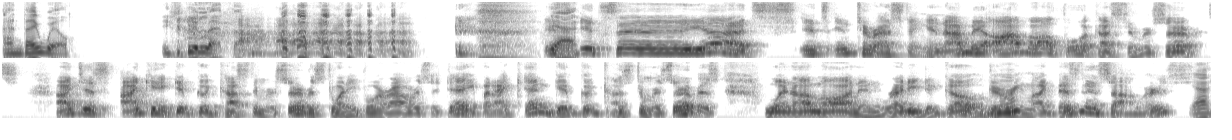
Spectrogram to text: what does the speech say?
And they will if you let them. It's, yeah, it's uh, yeah, it's it's interesting, and I'm I'm all for customer service. I just I can't give good customer service 24 hours a day, but I can give good customer service when I'm on and ready to go mm-hmm. during my business hours. Yeah,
